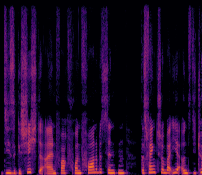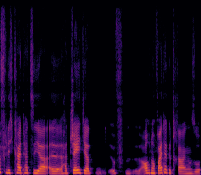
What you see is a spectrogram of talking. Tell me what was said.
diese Geschichte einfach von vorne bis hinten, das fängt schon bei ihr und die Tüffeligkeit hat sie ja, äh, hat Jade ja äh, auch noch weitergetragen so.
